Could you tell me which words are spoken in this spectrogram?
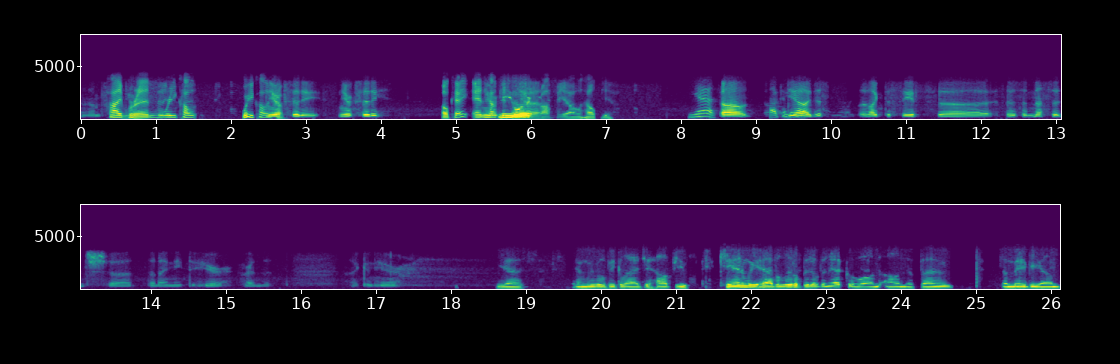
and I'm from Hi, New York Bryn. City. Where you call? Where you calling New York from? City. New York City. Okay, and New how York can New York. and Raphael help you? Yes. Uh, How can yeah, I I just I'd like to see if, uh, if there's a message uh, that I need to hear or that I can hear. Yes, and we will be glad to help you. Ken, we have a little bit of an echo on on the phone. So maybe um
